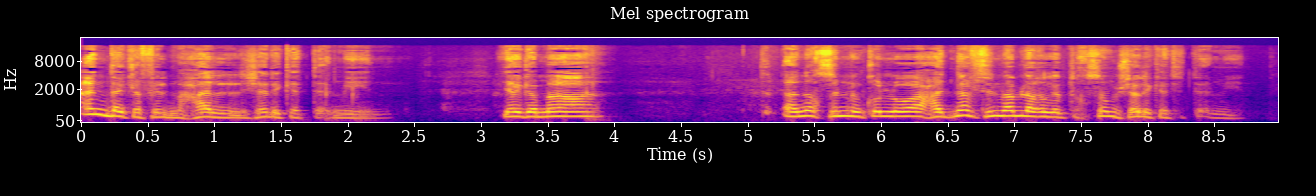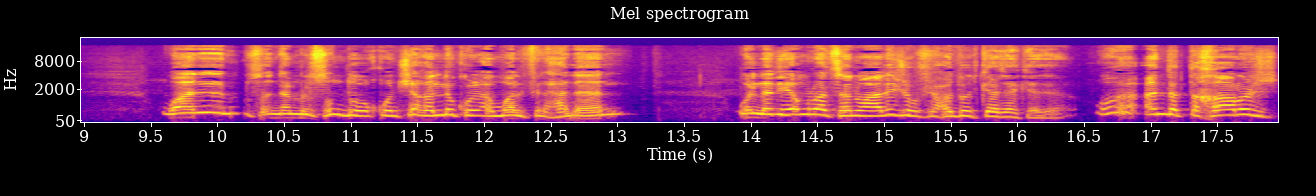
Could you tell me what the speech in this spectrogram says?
عندك في المحل شركة تأمين. يا جماعة هنخصم من كل واحد نفس المبلغ اللي بتخصمه شركة التأمين. ونعمل صندوق ونشغل لكم الأموال في الحلال والذي يمرض سنعالجه في حدود كذا كذا. وعند التخارج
